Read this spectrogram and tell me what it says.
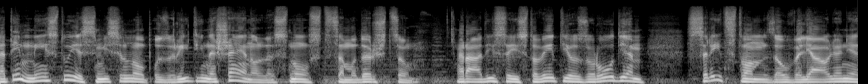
Na tem mestu je smiselno opozoriti na še eno lasnost samodržcev. Radi se istovetijo z orodjem, sredstvom za uveljavljanje,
